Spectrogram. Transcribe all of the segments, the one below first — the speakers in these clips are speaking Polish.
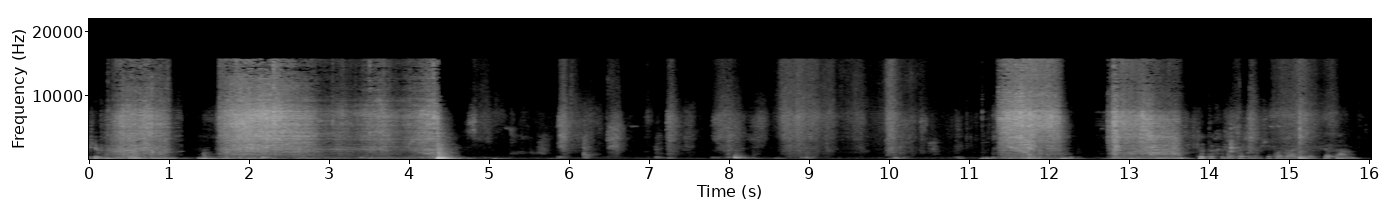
Tu to chyba też nie przypadają ze kwiatami.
